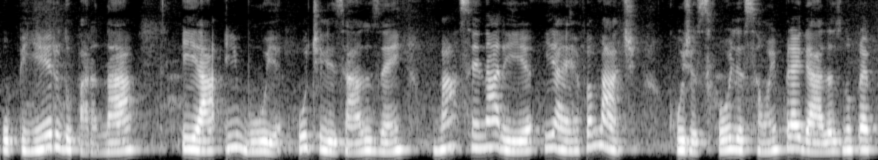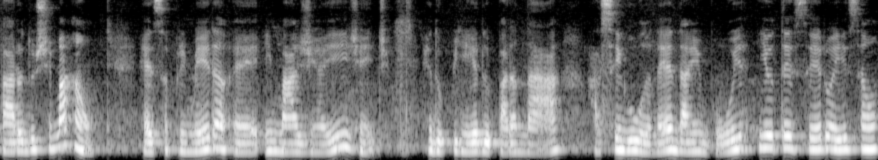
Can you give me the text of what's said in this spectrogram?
o pinheiro do Paraná e a embuia, utilizados em marcenaria e a erva mate, cujas folhas são empregadas no preparo do chimarrão. Essa primeira é, imagem aí, gente, é do pinheiro do Paraná, a segunda, né, da embuia, e o terceiro aí são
